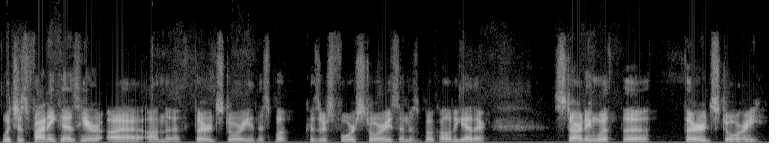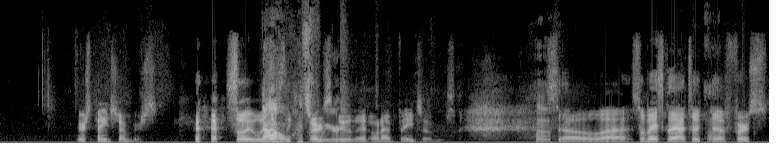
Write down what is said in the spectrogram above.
which is funny because here uh, on the third story in this book, because there's four stories in this book altogether, starting with the third story, there's page numbers. so it was No, just the first weird. two that don't have page numbers. Hmm. So uh, so basically, I took the first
